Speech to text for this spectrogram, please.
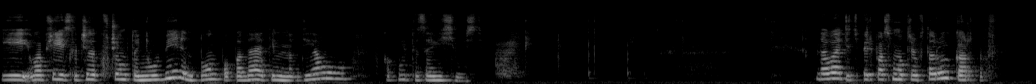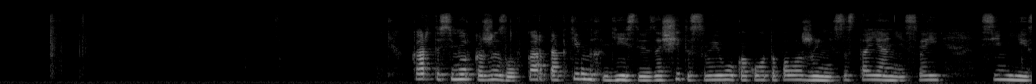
И вообще, если человек в чем-то не уверен, то он попадает именно к дьяволу в какую-то зависимость. Давайте теперь посмотрим вторую карту. Карта семерка жезлов, карта активных действий, защиты своего какого-то положения, состояния, своей семьи,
